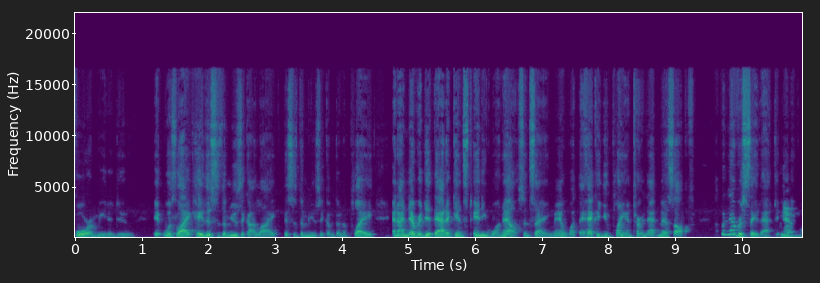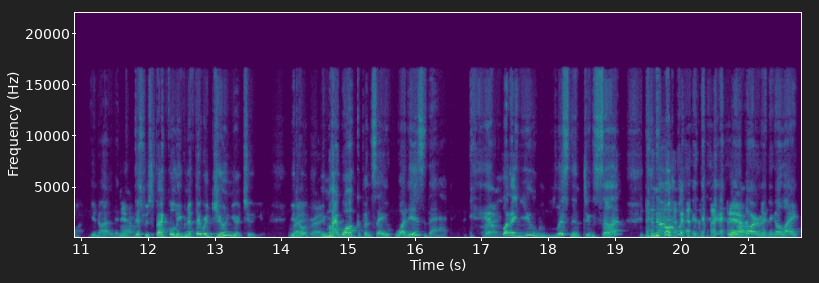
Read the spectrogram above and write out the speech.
for me to do. It was like hey this is the music i like. This is the music i'm going to play. And i never did that against anyone else and saying man what the heck are you playing? Turn that mess off. I would never say that to Yeah. anyone you know? Yeah. disrespectful even if they were junior to you you know? Right, right. you might walk up and say what is that Right. what are you listening to, son? You know, and, Yeah. and go like,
